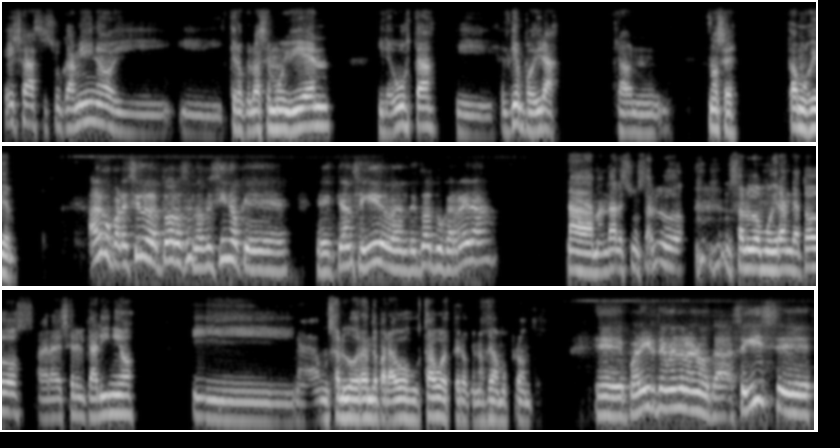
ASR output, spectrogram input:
Ella hace su camino y, creo que lo hace muy bien y le gusta y el tiempo dirá. No sé, estamos bien. ¿Algo para decirle a todos los vecinos que eh, te han seguido durante toda tu carrera? Nada, mandarles un saludo, un saludo muy grande a todos, agradecer el cariño y nada, un saludo grande para vos, Gustavo, espero que nos veamos pronto. Eh, para ir terminando la nota, ¿seguís eh,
